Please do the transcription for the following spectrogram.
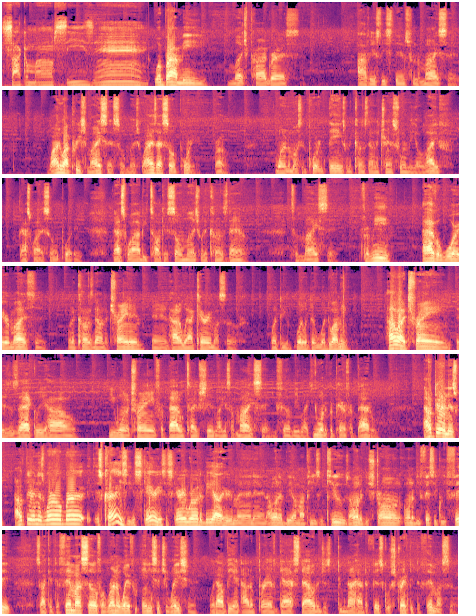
Soccer mom season. What brought me much progress obviously stems from the mindset. Why do I preach mindset so much? Why is that so important, bro? One of the most important things when it comes down to transforming your life. That's why it's so important. That's why I be talking so much when it comes down to mindset. For me, I have a warrior mindset when it comes down to training and how the way I carry myself. What do you what what do, what do I mean? How I train is exactly how you want to train for battle type shit. Like it's a mindset. You feel me? Like you want to prepare for battle. Out there in this out there in this world, bro, it's crazy. It's scary. It's a scary world to be out here, man. And I want to be on my P's and Q's. I want to be strong. I want to be physically fit so I could defend myself or run away from any situation without being out of breath, gassed out, or just do not have the physical strength to defend myself.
